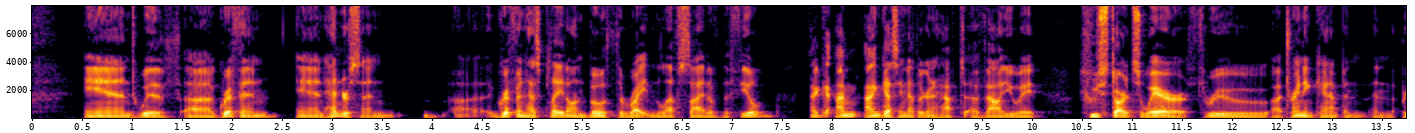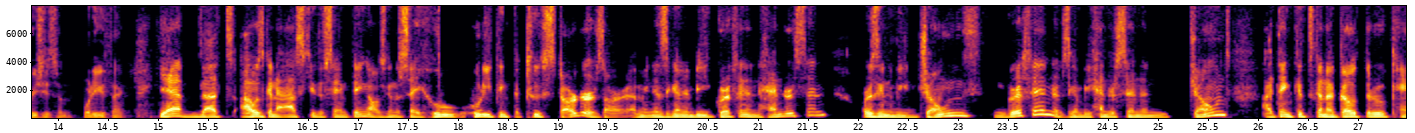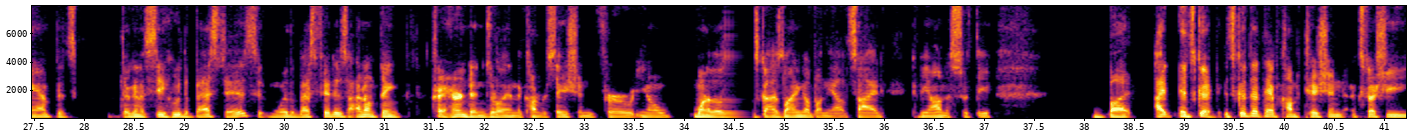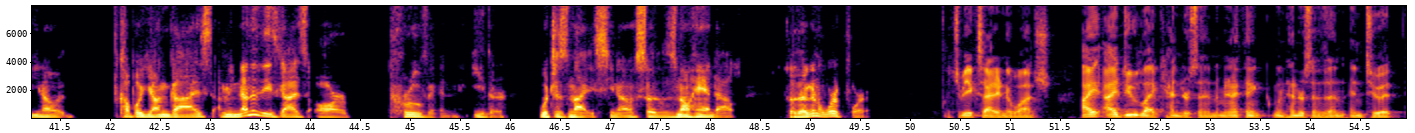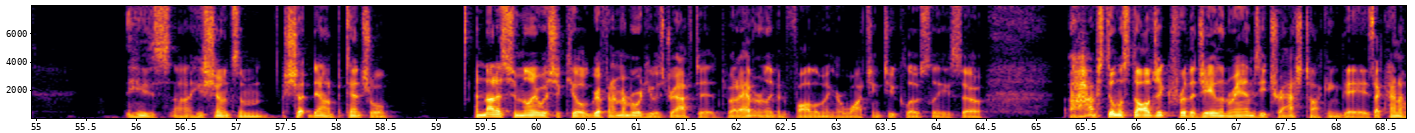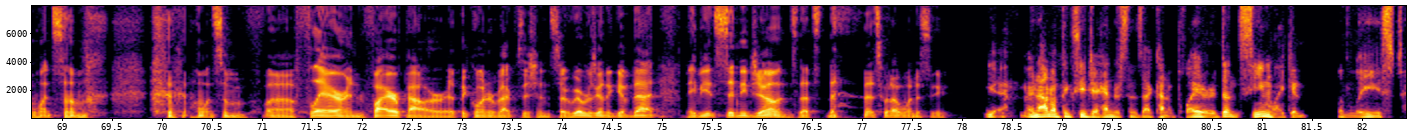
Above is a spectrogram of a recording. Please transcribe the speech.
and with uh, Griffin and Henderson, uh, Griffin has played on both the right and left side of the field. I, I'm guessing that they're going to have to evaluate who starts where through uh, training camp and, and the preseason. What do you think? Yeah, that's. I was going to ask you the same thing. I was going to say who who do you think the two starters are? I mean, is it going to be Griffin and Henderson, or is it going to be Jones and Griffin, or is it going to be Henderson and Jones? I think it's going to go through camp. It's they're going to see who the best is, where the best fit is. I don't think Tre Herndon's really in the conversation for you know one of those guys lining up on the outside. To be honest with you, but I, it's good. It's good that they have competition, especially you know a couple young guys. I mean, none of these guys are proven either, which is nice. You know, so there's no handout. So they're going to work for it. It should be exciting to watch. I, I do like Henderson. I mean, I think when Henderson's in, into it, he's uh, he's shown some shutdown potential. I'm not as familiar with Shaquill Griffin. I remember when he was drafted, but I haven't really been following or watching too closely. So uh, I'm still nostalgic for the Jalen Ramsey trash talking days. I kind of want some, I want some uh, flair and firepower at the cornerback position. So whoever's going to give that, maybe it's Sidney Jones. That's that's what I want to see. Yeah, and I don't think C.J. Henderson's that kind of player. It doesn't seem like it, at least.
